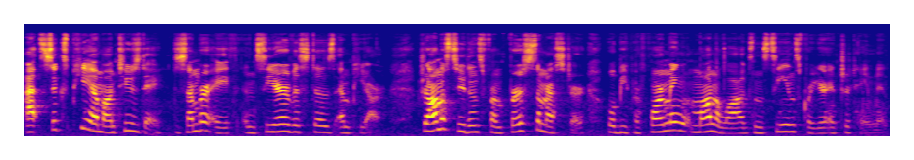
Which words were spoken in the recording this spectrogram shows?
at 6 p.m. on Tuesday, December 8th in Sierra Vista's MPR. Drama students from first semester will be performing monologues and scenes for your entertainment.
